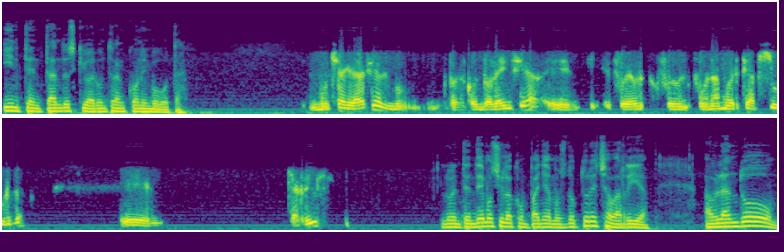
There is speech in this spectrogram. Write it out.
intentando esquivar un trancón en Bogotá. Muchas gracias por condolencia. Eh, fue, fue, fue, una muerte absurda, eh, terrible. Lo entendemos y lo acompañamos. Doctor Echavarría, hablando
